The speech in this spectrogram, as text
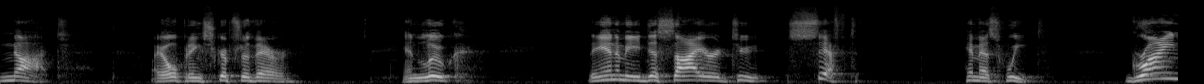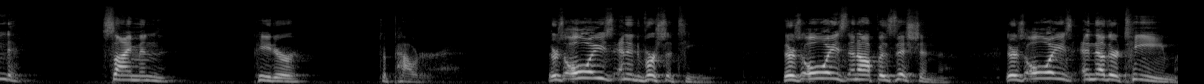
not. My opening scripture there in Luke, the enemy desired to sift him as wheat, grind Simon Peter to powder. There's always an adversity, there's always an opposition, there's always another team,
